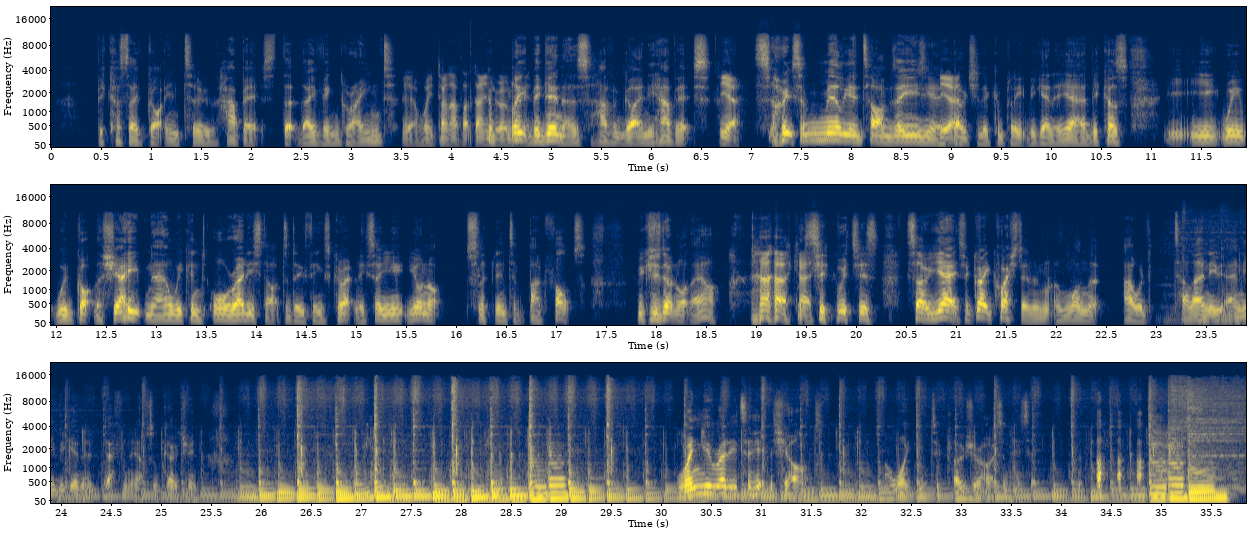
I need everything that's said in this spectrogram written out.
because they've got into habits that they've ingrained. yeah we don't have that danger Complete me. beginners haven't got any habits. yeah So it's a million times easier Yeah. coaching a complete beginner, yeah, because you, we, we've got the shape now, we can already start to do things correctly. So you, you're not slipping into bad faults because you don't know what they are. okay Which, is- which is, so yeah, it's a great question and, and one that I would tell any, any beginner definitely have some coaching. When you're ready to hit the shot, I want you to close your eyes and hit it.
